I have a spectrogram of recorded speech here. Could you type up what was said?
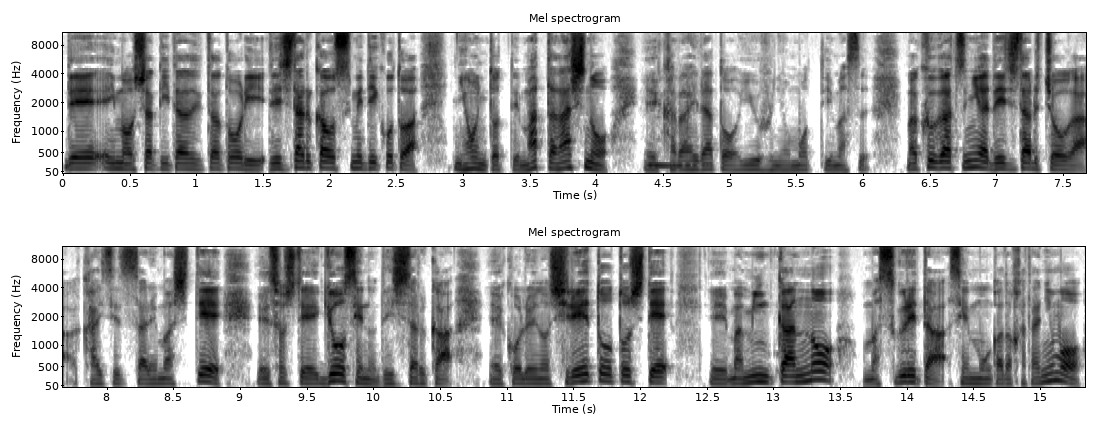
で、今おっしゃっていただいた通り、デジタル化を進めていくことは日本にとって待ったなしの課題だというふうに思っています。うん、まあ、9月にはデジタル庁が開設されまして、そして行政のデジタル化、これの司令塔として、まあ、民間の優れた専門家の方にも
